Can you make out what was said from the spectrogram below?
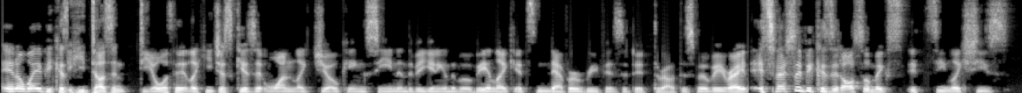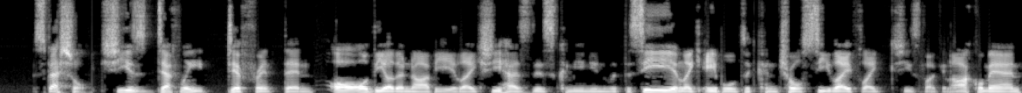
in a way because he doesn't deal with it. Like he just gives it one like joking scene in the beginning of the movie and like it's never revisited throughout this movie, right? Especially because it also makes it seem like she's special. She is definitely different than all the other Navi. Like she has this communion with the sea and like able to control sea life like she's fucking Aquaman.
